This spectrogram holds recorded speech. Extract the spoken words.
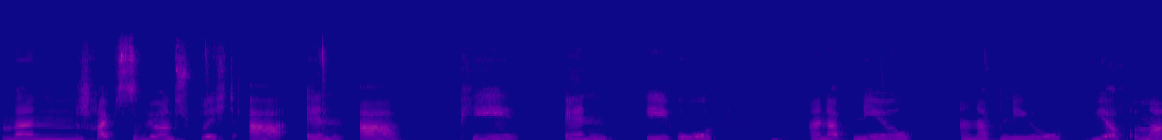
man schreibt es so, wie man es spricht. A-N-A-P-N-E-O. Anapneo, Anapneo, wie auch immer.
